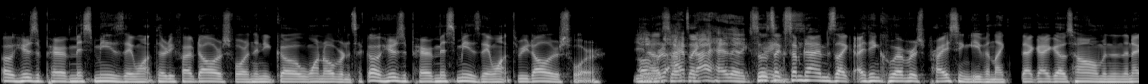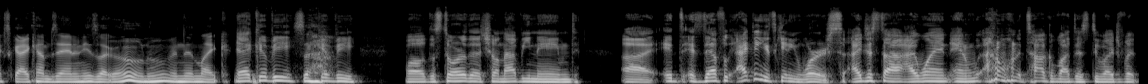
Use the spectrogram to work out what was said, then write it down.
oh, here's a pair of Miss Me's they want thirty five dollars for, and then you go one over and it's like, oh, here's a pair of Miss Me's they want three dollars for. You oh, know, really? so I've it's like not had that So it's like sometimes like I think whoever's pricing even like that guy goes home and then the next guy comes in and he's like, oh no, and then like Yeah, it could be. So- It could be. Well, the store that shall not be named. Uh, it, it's definitely. I think it's getting worse. I just uh, I went and I don't want to talk about this too much, but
